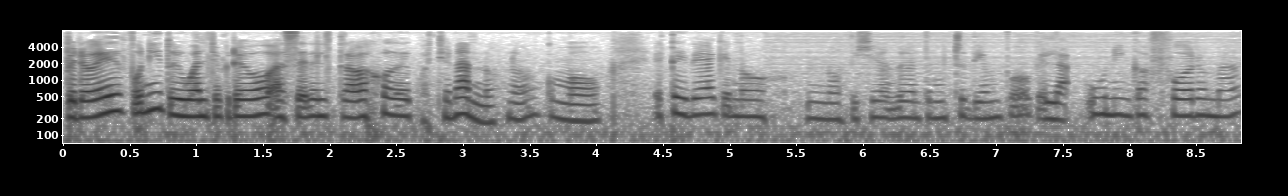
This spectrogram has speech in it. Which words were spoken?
Pero es bonito igual, yo creo, hacer el trabajo de cuestionarnos, ¿no? Como esta idea que nos, nos dijeron durante mucho tiempo, que la única forma,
